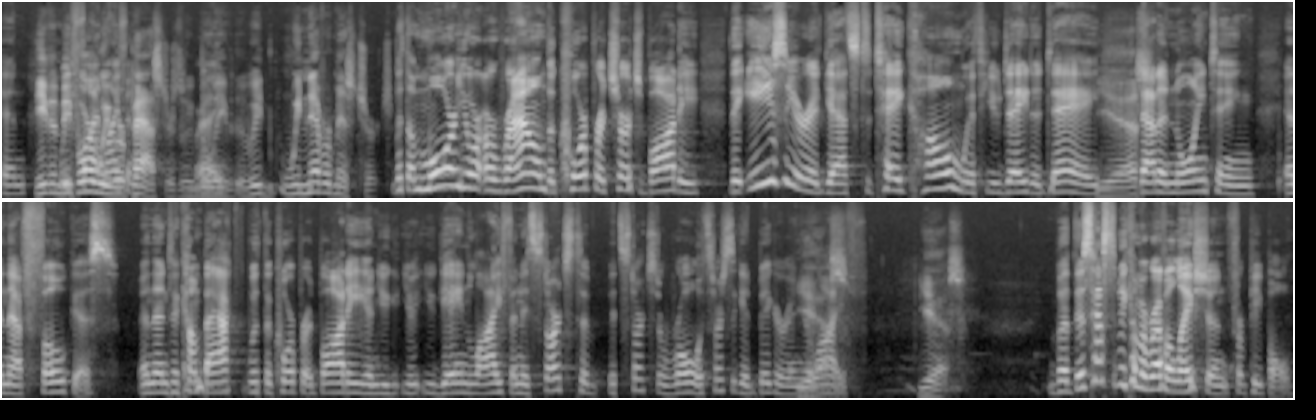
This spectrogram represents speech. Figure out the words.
and Even we before we were pastors, we Right. believed we we never missed church. But the more you're around the corporate church body, the easier it gets to take home with you day to day Yes. that anointing and that focus. And then to come back with the corporate body and you, you, you gain life and it starts to it starts to roll, it starts to get bigger in your Yes. life. Yes. But this has to become a revelation for people.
